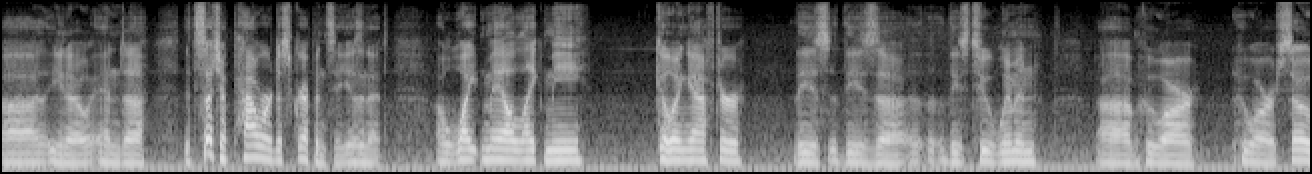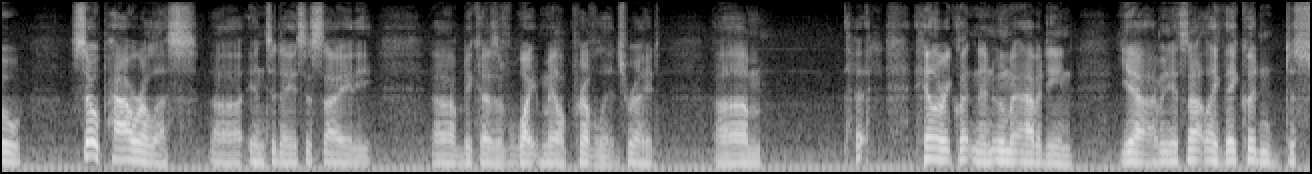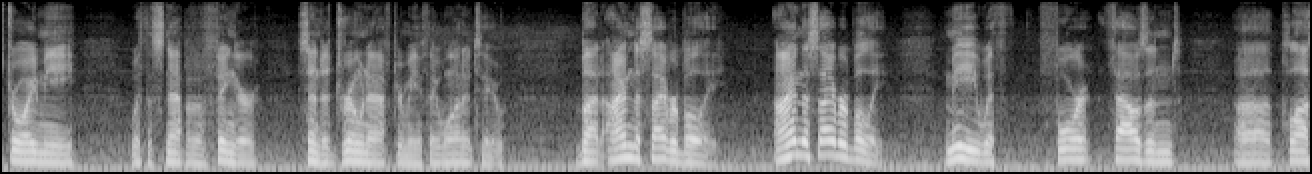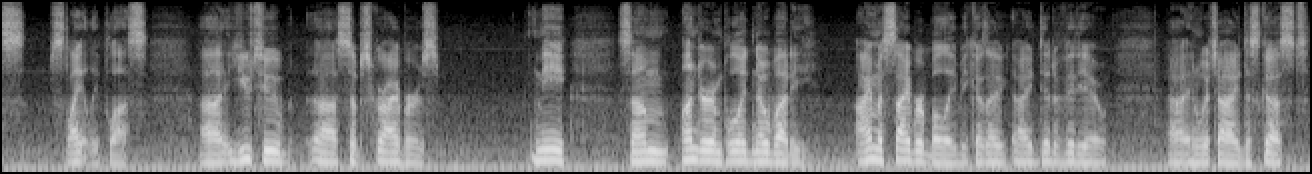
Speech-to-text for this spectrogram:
uh, you know, and uh, it's such a power discrepancy, isn't it? A white male like me going after these these uh, these two women uh, who are who are so so powerless uh, in today's society uh, because of white male privilege, right? Um, Hillary Clinton and Uma Abedin, yeah, I mean, it's not like they couldn't destroy me with the snap of a finger send a drone after me if they wanted to. But I'm the cyberbully. I'm the cyberbully. Me with 4,000 uh, plus, slightly plus, uh, YouTube uh, subscribers. Me, some underemployed nobody. I'm a cyberbully because I, I did a video uh, in which I discussed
